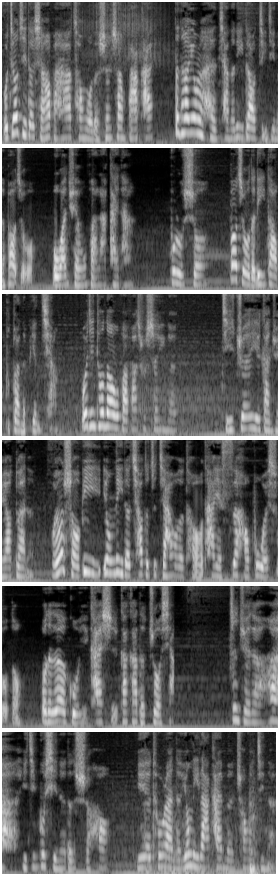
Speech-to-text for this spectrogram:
我焦急的想要把它从我的身上扒开，但他用了很强的力道紧紧的抱着我，我完全无法拉开他。不如说，抱着我的力道不断的变强，我已经痛到无法发出声音了，脊椎也感觉要断了。我用手臂用力的敲着这家伙的头，他也丝毫不为所动。我的肋骨也开始嘎嘎的作响。正觉得啊，已经不行了的时候，爷爷突然的用力拉开门冲了进来。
